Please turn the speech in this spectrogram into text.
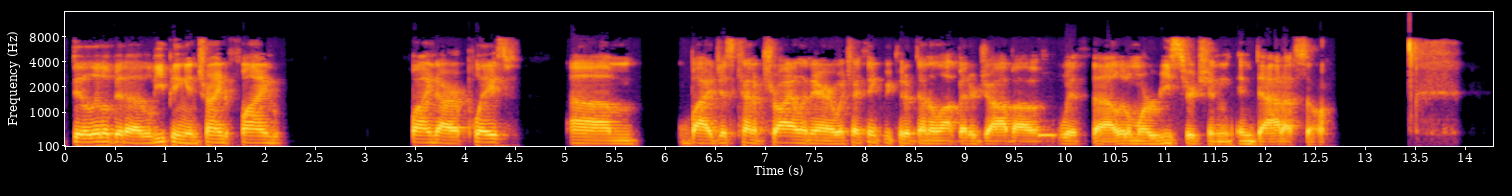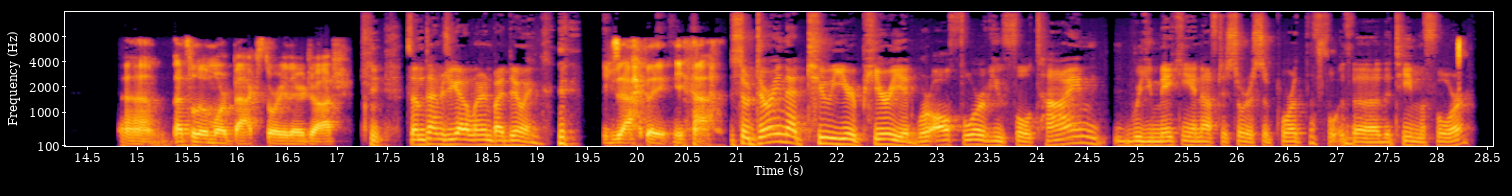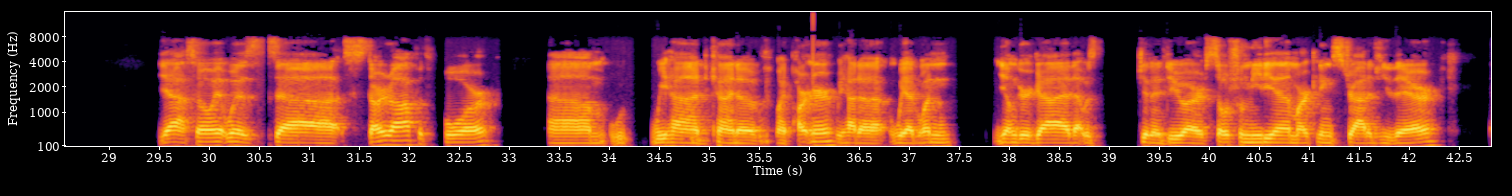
did a little bit of leaping and trying to find find our place. Um, by just kind of trial and error, which I think we could have done a lot better job of with uh, a little more research and, and data. So um, that's a little more backstory there, Josh. Sometimes you got to learn by doing. exactly. Yeah. So during that two year period, were all four of you full time? Were you making enough to sort of support the the the team of four? Yeah. So it was uh, started off with four. Um, we had kind of my partner. We had a we had one younger guy that was going to do our social media marketing strategy there,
